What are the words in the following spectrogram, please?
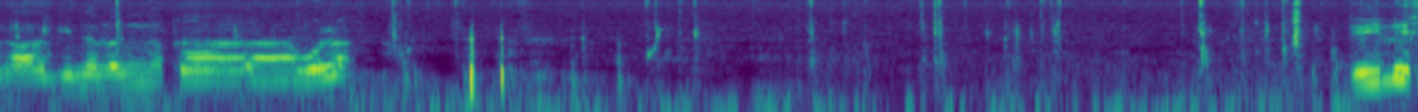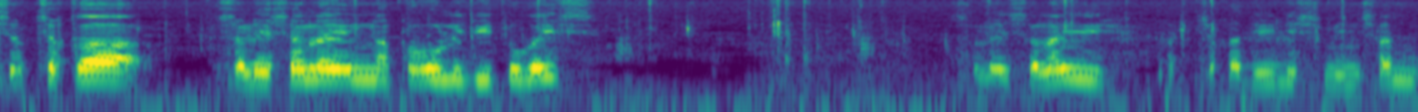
Lagi na lang nakawala. Dilis at saka salay-salay ang napahuli dito guys. Salay-salay at saka dilis minsan.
